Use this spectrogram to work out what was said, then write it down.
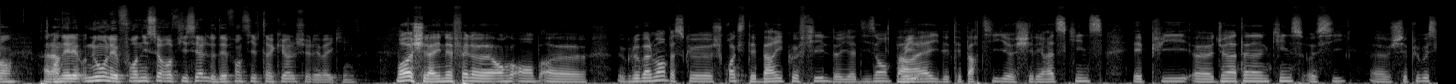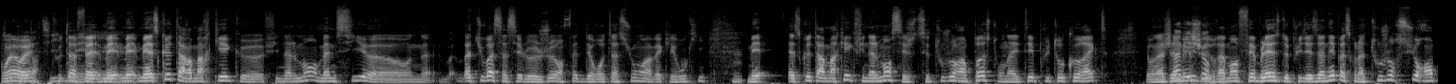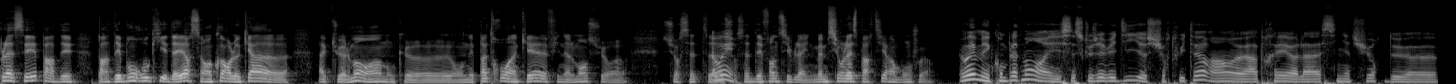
on est nous, on est fournisseurs officiels de defensive tackle chez les Vikings. Moi, chez la NFL euh, en, euh, globalement, parce que je crois que c'était Barry Cofield il y a 10 ans, pareil, il était parti euh, chez les Redskins, et puis Jonathan Hankins aussi, Euh, je sais plus où est-ce qu'il Ouais, était ouais, parti. tout à fait. Mais, mais, mais est-ce que tu as remarqué que finalement, même si euh, on a- bah tu vois, ça c'est le jeu en fait des rotations avec les rookies. Mm. Mais est-ce que tu as remarqué que finalement c'est toujours un poste où on a été plutôt correct et on n'a jamais Ah, eu sûr. de vraiment faiblesse depuis des années parce qu'on a toujours su remplacer par des par des bons rookies. Et d'ailleurs c'est encore le cas euh, actuellement. hein. donc euh, on n'est pas trop inquiet finalement sur sur cette Ah oui. sur cette defensive line, même si on laisse partir un bon joueur. Oui, mais complètement. Et c'est ce que j'avais dit euh, sur Twitter hein, euh, après euh, la signature de euh,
